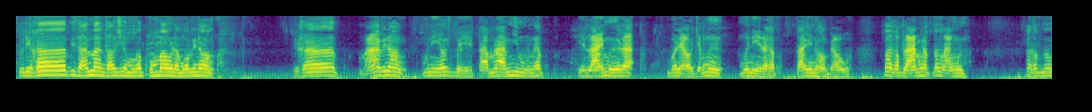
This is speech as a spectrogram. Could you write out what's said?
สวัสดีครับพี่สารบ้านเสาเชื่อมครับผมเมานำครับพี่น้องสวัสดีครับมาพี่น้องมื้อนี้เขาไปตามล่ามิมกันครับ เห็นลายมือละบ่ได้เอาจากมือมื้อนี้นะครับตามพี่น้องไปเอามากับร้านครับตั้งหลังคุณมากับน้อง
